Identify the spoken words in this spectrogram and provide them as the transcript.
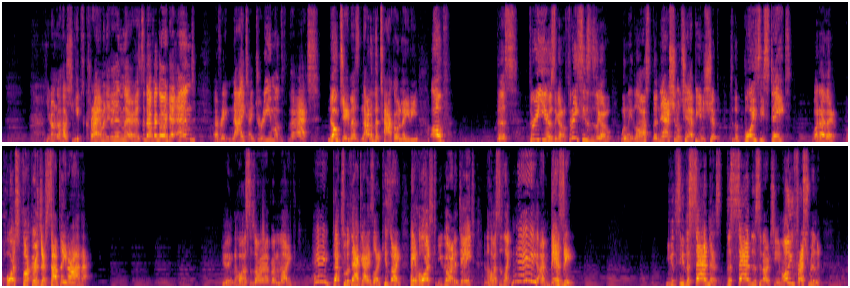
You don't know how she keeps cramming it in there. Is it ever going to end? Every night I dream of that. No, James, not of the taco lady. Of this three years ago, three seasons ago, when we lost the national championship to the Boise State. What are they? Horse fuckers or something or other. You think the horses are ever like, hey, that's what that guy's like. He's like, hey, horse, can you go on a date? And the horse is like, nay, I'm busy. You can see the sadness, the sadness in our team. All you freshmen,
